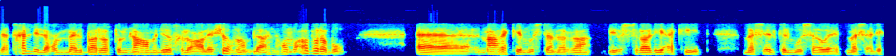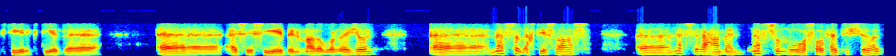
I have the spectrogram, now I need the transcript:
لتخلي العمال برا تمنعهم من يدخلوا على شغلهم لأنهم أضربوا. المعركة مستمرة بأستراليا أكيد. مسألة المساواة مسألة كثير كثير أساسية بالمرأة والرجل. نفس الاختصاص. آه نفس العمل نفس مواصفات الشغل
